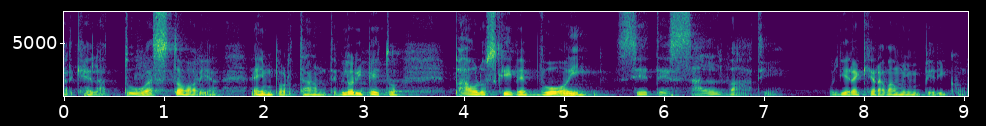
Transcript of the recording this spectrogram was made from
perché la tua storia è importante. Ve lo ripeto, Paolo scrive, voi siete salvati. Vuol dire che eravamo in pericolo,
